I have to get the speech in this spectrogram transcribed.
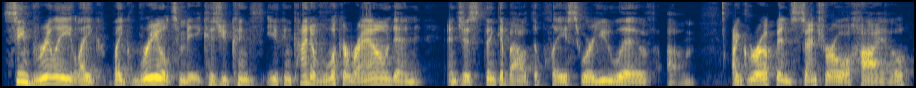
seemed really like like real to me because you can you can kind of look around and and just think about the place where you live. Um, I grew up in Central Ohio.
